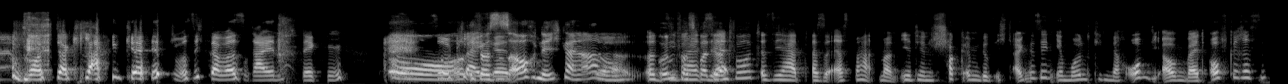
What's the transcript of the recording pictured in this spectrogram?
brauche ich da Kleingeld? Muss ich da was reinstecken? Oh, ich weiß es auch nicht, keine Ja, Ahnung. und sie Und was war die Antwort? Sie hat, also erstmal hat man ihr den Schock im Gesicht angesehen, ihr Mund ging nach oben, die Augen weit aufgerissen.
